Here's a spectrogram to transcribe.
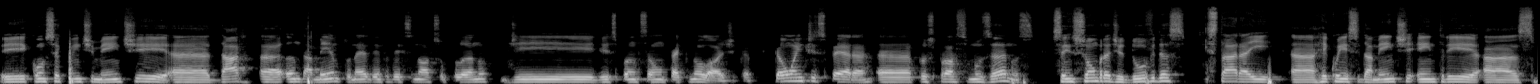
e, consequentemente, é, dar é, andamento né, dentro desse nosso plano de, de expansão tecnológica. Então, a gente espera uh, para os próximos anos, sem sombra de dúvidas, estar aí uh, reconhecidamente entre as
